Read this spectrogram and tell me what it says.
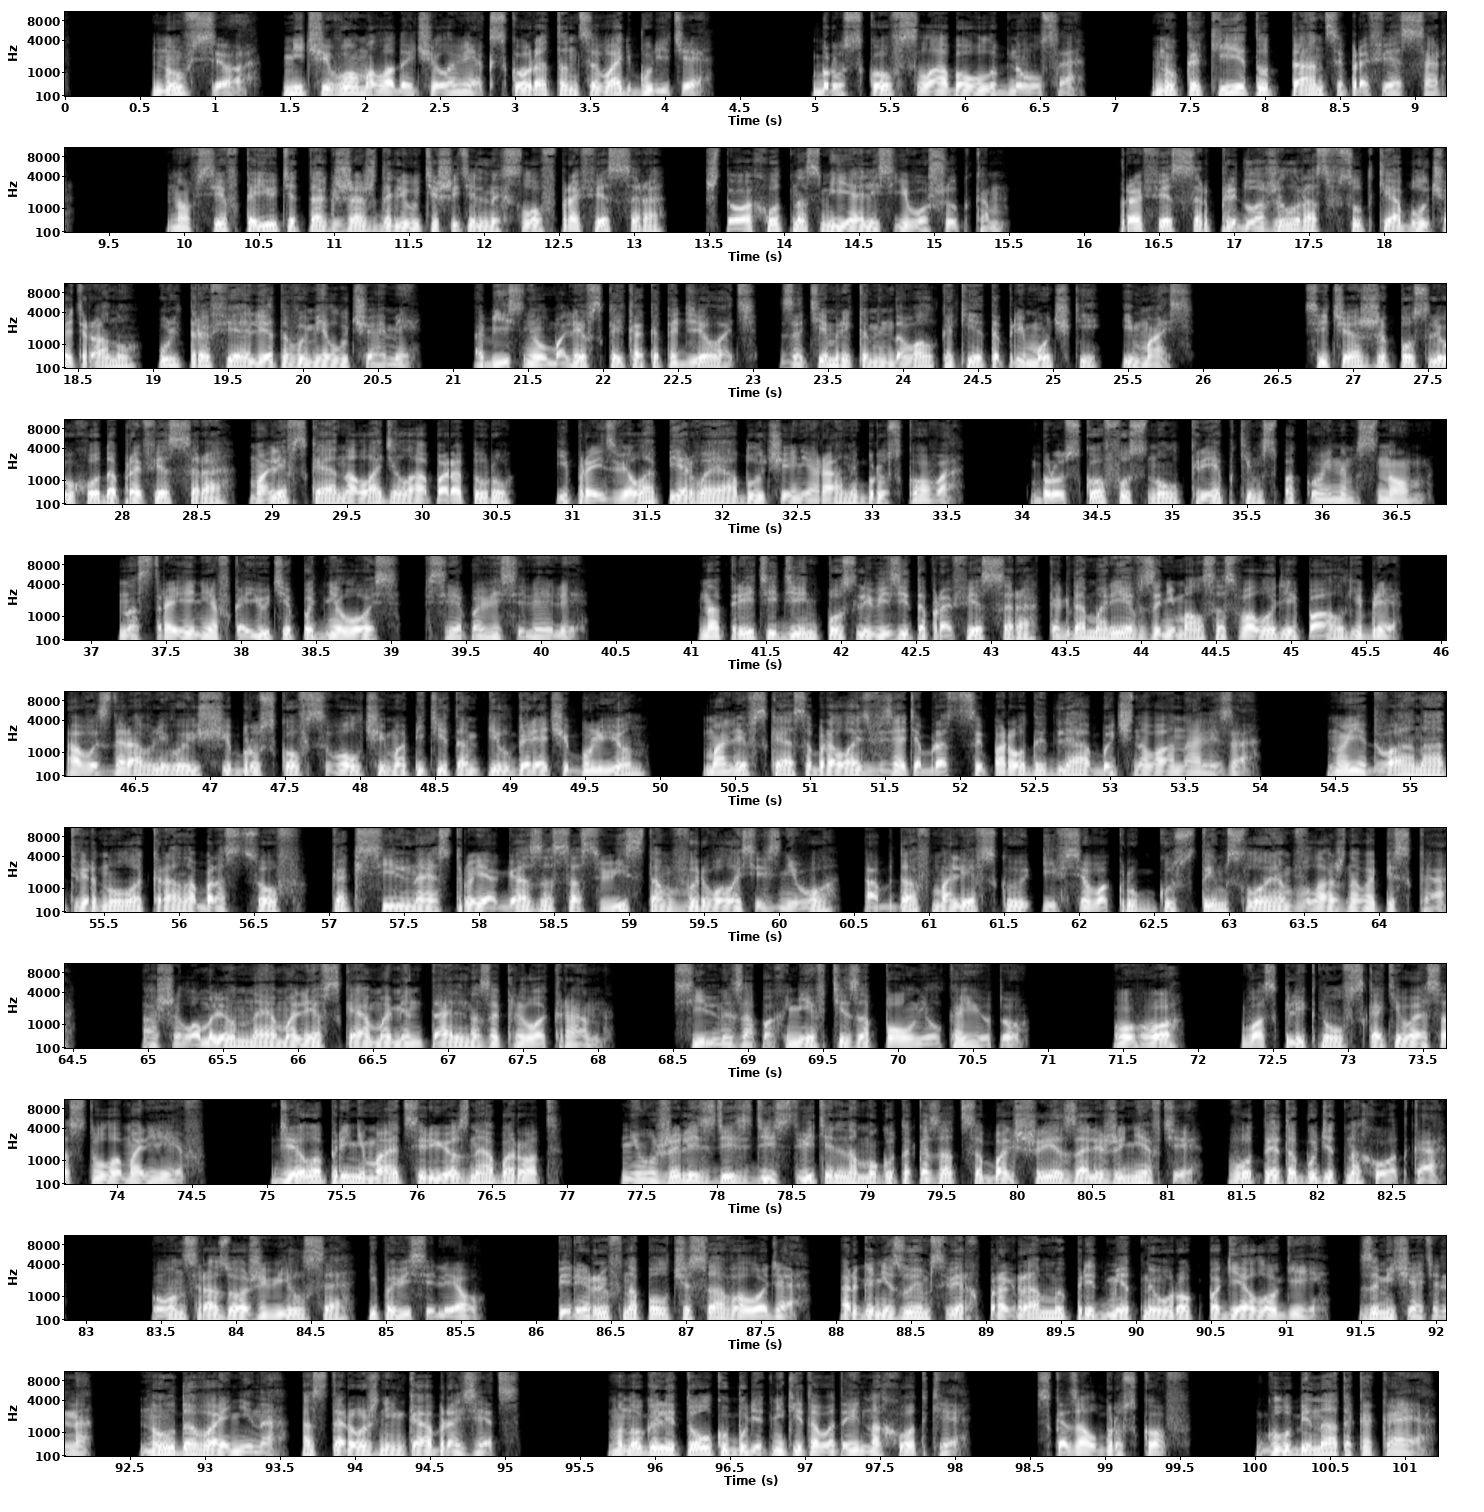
Ну все, ничего, молодой человек, скоро танцевать будете. Брусков слабо улыбнулся. Ну какие тут танцы, профессор? Но все в каюте так жаждали утешительных слов профессора, что охотно смеялись его шуткам. Профессор предложил раз в сутки облучать рану ультрафиолетовыми лучами, Объяснил Малевской, как это делать, затем рекомендовал какие-то примочки и мазь. Сейчас же после ухода профессора Малевская наладила аппаратуру и произвела первое облучение раны Брускова. Брусков уснул крепким, спокойным сном. Настроение в каюте поднялось, все повеселели. На третий день после визита профессора, когда Мареев занимался с Володей по алгебре, а выздоравливающий Брусков с волчьим аппетитом пил горячий бульон, Малевская собралась взять образцы породы для обычного анализа. Но едва она отвернула кран образцов, как сильная струя газа со свистом вырвалась из него, обдав Малевскую и все вокруг густым слоем влажного песка. Ошеломленная Малевская моментально закрыла кран. Сильный запах нефти заполнил каюту. «Ого!» — воскликнул, вскакивая со стула Мареев. «Дело принимает серьезный оборот. Неужели здесь действительно могут оказаться большие залежи нефти? Вот это будет находка. Он сразу оживился и повеселел. Перерыв на полчаса, Володя. Организуем сверхпрограммы предметный урок по геологии. Замечательно. Ну, давай, Нина, осторожненько образец. Много ли толку будет, Никита, в этой находке? Сказал Брусков. Глубина-то какая?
